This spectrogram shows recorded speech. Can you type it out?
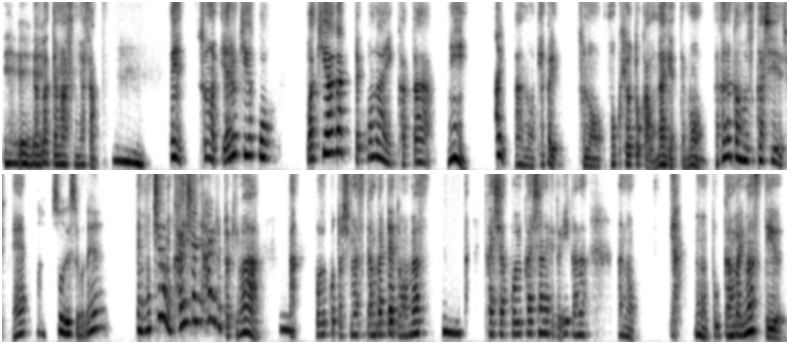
ええ頑張えってます、皆さん。うん。で、そのやる気がこう、湧き上がってこない方に、はい。あの、やっぱり、その目標とかを投げても、なかなか難しいですよね。そうですよね。で、もちろん会社に入るときは、うんあ、こういうことします。頑張りたいと思います。うん会社はこういう会社なんだけどいいかな。あの、いや、もう僕頑張りますっていう、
